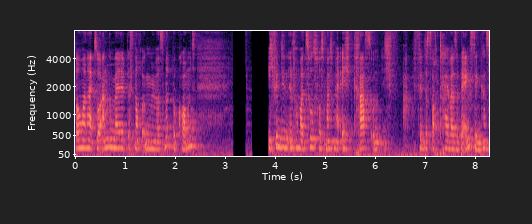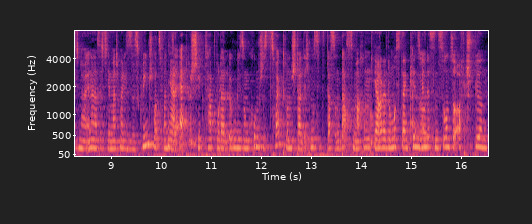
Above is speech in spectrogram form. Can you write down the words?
wo man halt so angemeldet ist, noch irgendwie was mitbekommt. Ich finde den Informationsfluss manchmal echt krass und ich finde das auch teilweise beängstigend. Kannst du dich noch erinnern, dass ich dir manchmal diese Screenshots von dieser ja. App geschickt habe, wo dann irgendwie so ein komisches Zeug drin stand, ich muss jetzt das und das machen. Ja, oder du musst dein Kind also, mindestens so und so oft spüren.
